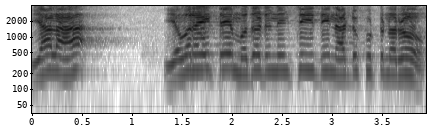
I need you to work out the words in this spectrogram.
ఇవాళ ఎవరైతే మొదటి నుంచి దీన్ని అడ్డుకుంటున్నారో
